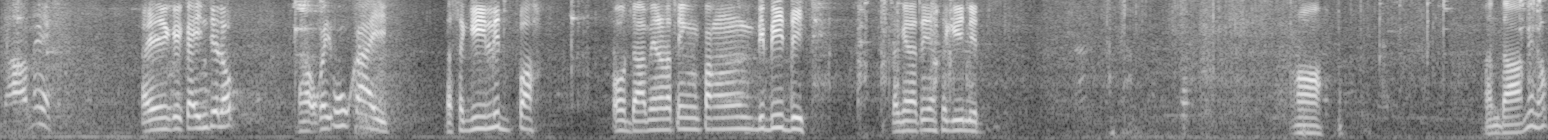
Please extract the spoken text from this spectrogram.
Dami. Ayun kay Ka-Angel oh. Mga ukay-ukay. Nasa gilid pa. Oh, dami na nating pang DVD. Lagyan natin yan sa gilid. Oh. Ang dami no.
